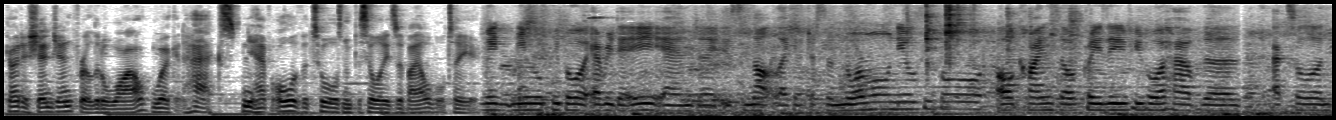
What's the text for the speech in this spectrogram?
go to Shenzhen for a little while, work at HAX, and you have all of the tools and facilities available to you. Meet new people every day, and uh, it's not like a, just a normal new people. All kinds of crazy people have the excellent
